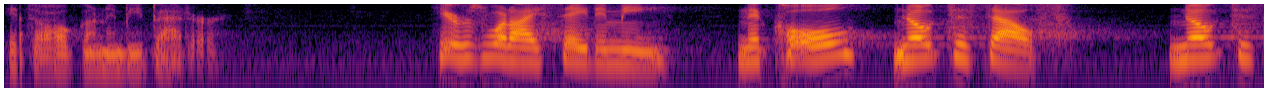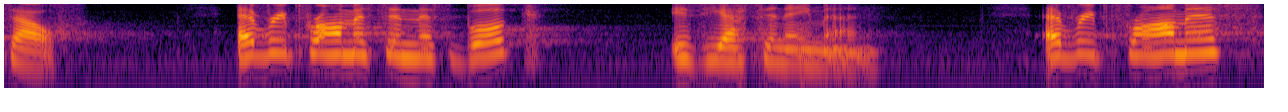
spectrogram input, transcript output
it's all going to be better. Here's what I say to me Nicole, note to self, note to self. Every promise in this book is yes and amen. Every promise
